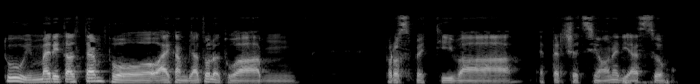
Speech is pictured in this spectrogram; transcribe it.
Tu in merito al tempo hai cambiato la tua prospettiva e percezione di esso.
